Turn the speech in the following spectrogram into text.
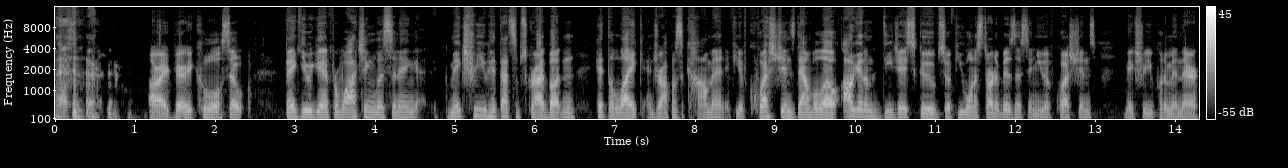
Awesome. all right. Very cool. So thank you again for watching, listening. Make sure you hit that subscribe button, hit the like, and drop us a comment. If you have questions down below, I'll get them to DJ Scoob. So if you want to start a business and you have questions, make sure you put them in there.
